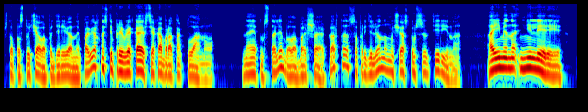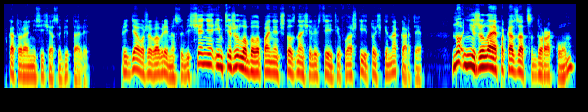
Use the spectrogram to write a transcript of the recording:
что постучала по деревянной поверхности, привлекая всех обратно к плану. На этом столе была большая карта с определенным участком Сельтерина, а именно Нилерии, в которой они сейчас обитали. Придя уже во время совещания, им тяжело было понять, что значили все эти флажки и точки на карте — но, не желая показаться дураком,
